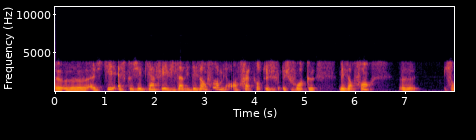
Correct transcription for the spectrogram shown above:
euh, euh, je dis, est-ce que j'ai bien fait vis-à-vis des enfants? Mais en fin de compte, je, je vois que mes enfants, euh, ils s'en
